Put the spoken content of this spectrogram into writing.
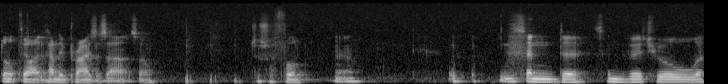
don't feel like handing prizes out, so just for fun. Yeah. You send uh, send virtual uh,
